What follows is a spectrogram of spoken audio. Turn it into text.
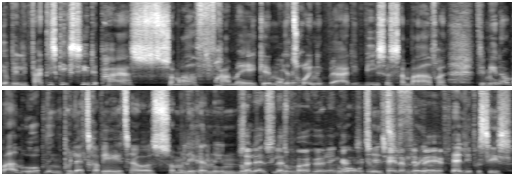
jeg vil faktisk ikke sige, at det peger så meget fremad igen. Okay. Jeg tror egentlig, Verdi viser sig meget fra... Det minder jo meget om åbningen på La Traviata også, som okay. ligger en... en så lad, så lad os prøve at høre det en gang, så kan vi tale om det bagefter. Ja, lige præcis.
